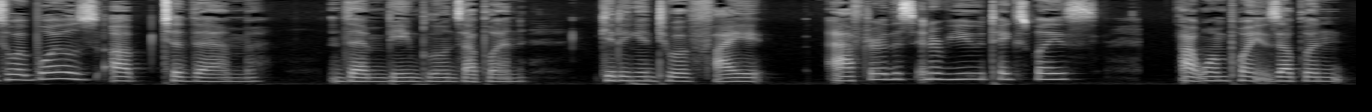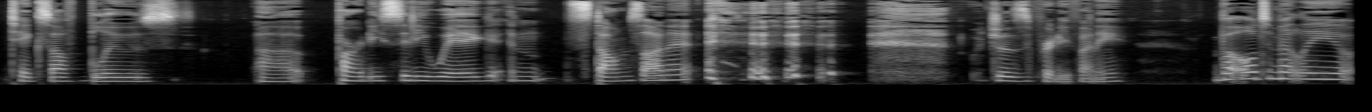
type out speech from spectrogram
So it boils up to them, them being Blu and Zeppelin, getting into a fight after this interview takes place. At one point, Zeppelin takes off Blu's uh, Party City wig and stomps on it, which was pretty funny. But ultimately,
